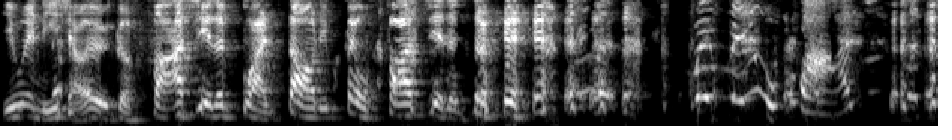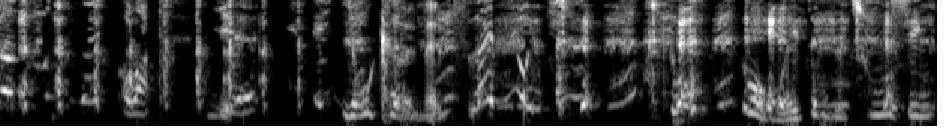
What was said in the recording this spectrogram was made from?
因为你想要有一个发泄的管道，你被我发泄的，对。没 没有吧？这这这这好吧？也也有可能是还没有进做回这个的初心。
